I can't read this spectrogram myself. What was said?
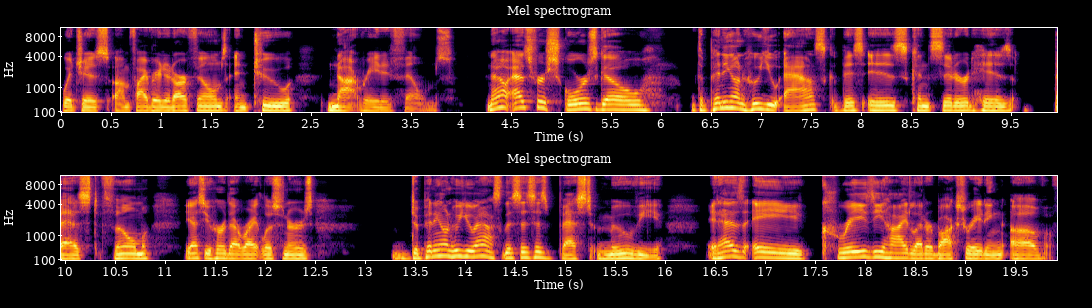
which is um, five rated R films, and two not rated films. Now, as for scores go, depending on who you ask, this is considered his best film. Yes, you heard that right, listeners depending on who you ask, this is his best movie. It has a crazy high Letterboxd rating of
